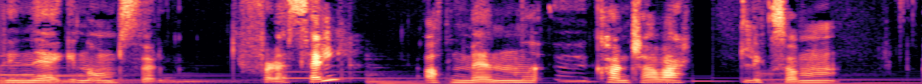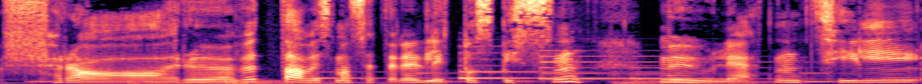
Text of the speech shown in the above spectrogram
din egen omsorg for deg selv. At menn kanskje har vært liksom frarøvet, da, hvis man setter det litt på spissen, muligheten til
